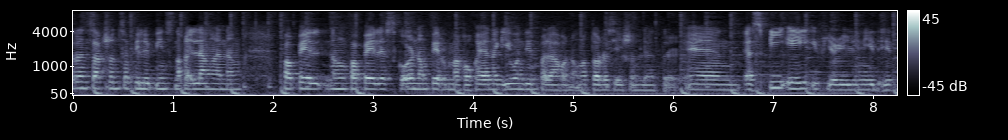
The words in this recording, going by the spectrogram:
transaction sa Philippines na kailangan ng papel ng papeles ko or ng pirma ko kaya nag-iwan din pala ako ng authorization letter and SPA if you really need it.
